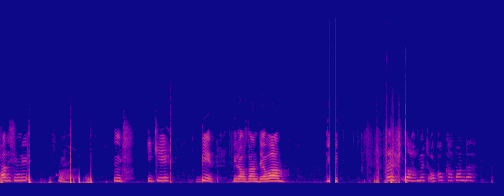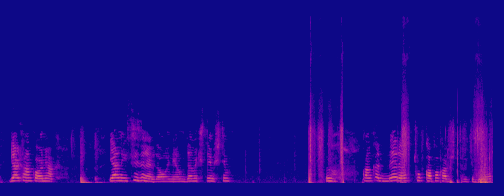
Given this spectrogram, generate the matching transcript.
Hadi şimdi 3, 2, 1. Birazdan devam. İşte Ahmet okul kapandı. Gel kanka oynayak. Yani sizin evde oynayalım demek istemiştim. Üf, kanka nere? Çok kafa karıştırıcı bu yer.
